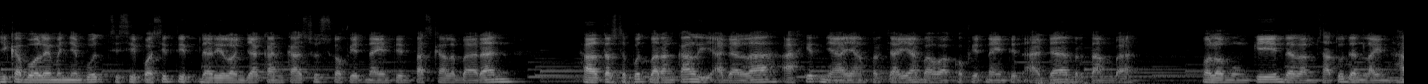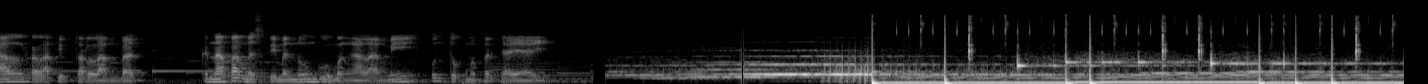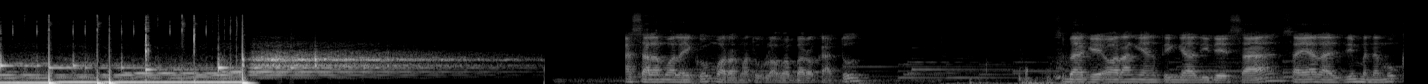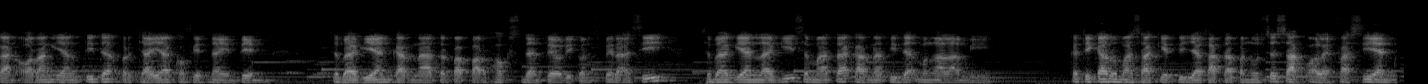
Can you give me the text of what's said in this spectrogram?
Jika boleh menyebut sisi positif dari lonjakan kasus COVID-19 pasca Lebaran, hal tersebut barangkali adalah akhirnya yang percaya bahwa COVID-19 ada bertambah, walau mungkin dalam satu dan lain hal relatif terlambat. Kenapa mesti menunggu mengalami untuk mempercayai? Assalamualaikum warahmatullahi wabarakatuh. Sebagai orang yang tinggal di desa, saya lazim menemukan orang yang tidak percaya COVID-19. Sebagian karena terpapar hoax dan teori konspirasi, sebagian lagi semata karena tidak mengalami. Ketika rumah sakit di Jakarta penuh sesak oleh pasien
